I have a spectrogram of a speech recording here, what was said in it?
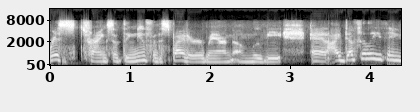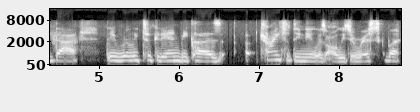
risk trying something new for the Spider-Man um, movie, and I definitely think that they really took it in because trying something new is always a risk, but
